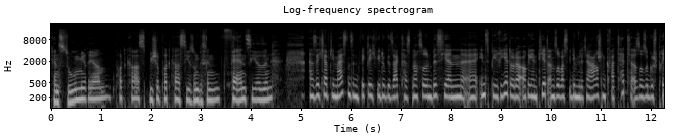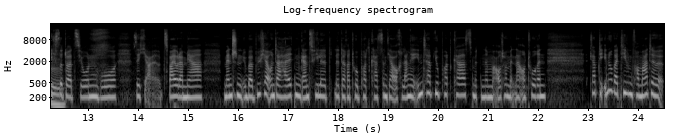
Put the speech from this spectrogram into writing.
Kennst du, Miriam, Podcasts, Bücherpodcasts, die so ein bisschen fancier sind? Also ich glaube, die meisten sind wirklich, wie du gesagt hast, noch so ein bisschen äh, inspiriert oder orientiert an sowas wie dem literarischen Quartett. Also so Gesprächssituationen, mhm. wo sich äh, zwei oder mehr Menschen über Bücher unterhalten. Ganz viele Literaturpodcasts sind ja auch lange Interview-Podcasts mit einem Autor, mit einer Autorin. Ich glaube, die innovativen Formate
